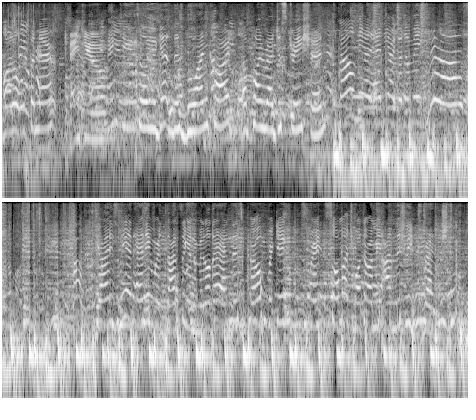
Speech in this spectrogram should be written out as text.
bottle opener. Thank you. Thank you. So you get this Buan card upon registration. Now me and Annie are gonna make mirrors. Ah, guys, me and Annie were dancing in the middle there and this girl freaking sprayed so much water on me. I'm literally drenched.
